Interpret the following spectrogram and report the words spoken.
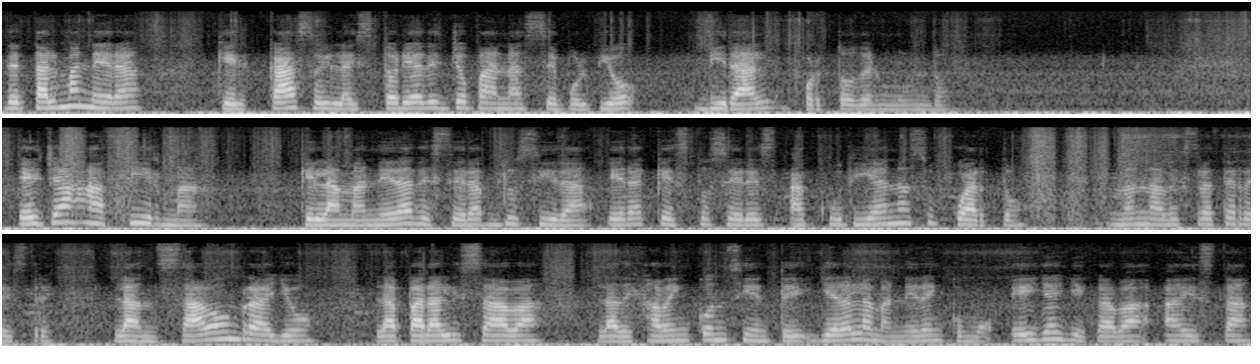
de tal manera que el caso y la historia de Giovanna se volvió viral por todo el mundo. Ella afirma que la manera de ser abducida era que estos seres acudían a su cuarto, una nave extraterrestre, lanzaba un rayo, la paralizaba, la dejaba inconsciente y era la manera en cómo ella llegaba a esta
